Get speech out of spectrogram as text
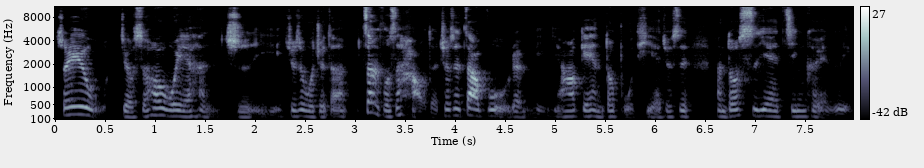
所以有时候我也很质疑，就是我觉得政府是好的，就是照顾人民，然后给很多补贴，就是很多失业金可以领。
